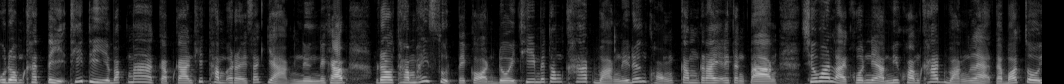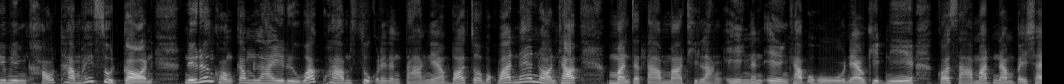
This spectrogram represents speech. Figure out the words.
อุดมคติที่ดีมากๆ กับการที่ทำอะไรสักอย่างหนึ่งนะครับ เราทำให้สุดไปก่อนโดยที่ไม่ต้องคาดหวังในเรื่องของกำไรอะไรต่างๆ เชื่อว่าหลายคนเนี่ยมีความคาดหวังแหละ แต่บอสโจยูมินเขาทำให้สุดก่อน ในเรื่องของกำไรหรือว่าความสุขอะไรต่างๆเนี่ยบอสโจบอกว่าแน่นอนครับ มันจะตามมาทีหลังเองนั่นเองครับโอ้โหแนวคิดนี้ก็สามารถนำไปใช้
